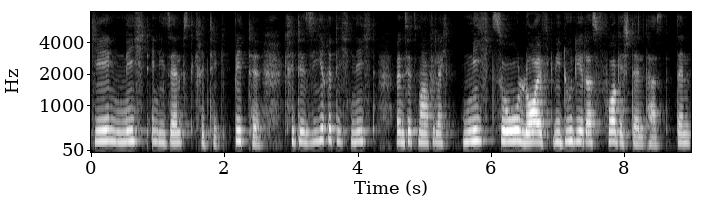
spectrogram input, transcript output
geh nicht in die Selbstkritik. Bitte kritisiere dich nicht, wenn es jetzt mal vielleicht nicht so läuft, wie du dir das vorgestellt hast. Denn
